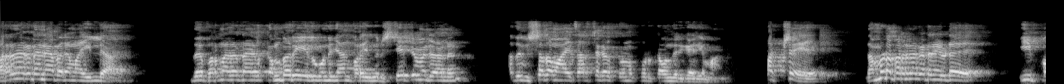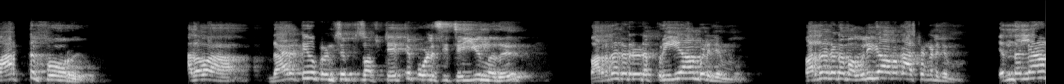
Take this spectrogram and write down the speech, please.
ഭരണഘടനാപരമായി ഇല്ല ഇത് ഭരണഘടനകൾ കമ്പയർ ചെയ്തുകൊണ്ട് ഞാൻ പറയുന്ന ഒരു സ്റ്റേറ്റ്മെന്റ് ആണ്. അത് വിശദമായ ചർച്ചകൾക്ക് നമുക്ക് കൊടുക്കാവുന്ന ഒരു കാര്യമാണ്. പക്ഷേ നമ്മുടെ ഭരണഘടനയുടെ ഈ പാർട്ട് ഫോർ അഥവാ directive principles of state policy ചെയ്യുന്നത് ഭരണഘടനയുടെ പ്രിയാമ്പിളിലും ഭരണഘടന മൗലികാവകാശങ്ങളിലും എന്തെല്ലാം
